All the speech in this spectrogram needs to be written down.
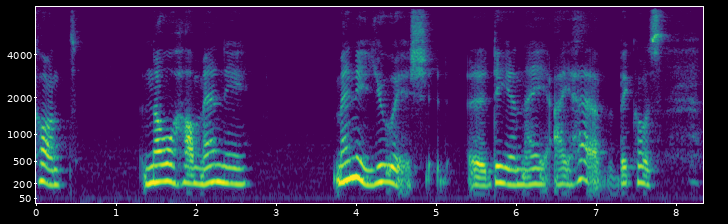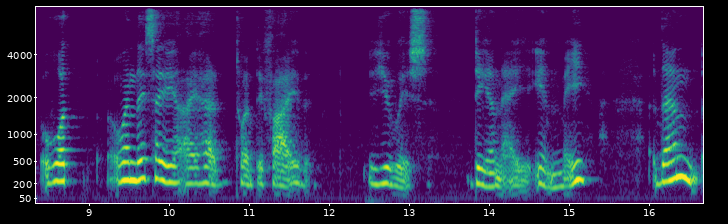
can't know how many many Jewish uh, DNA I have because what when they say I had 25 Jewish DNA in me, then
